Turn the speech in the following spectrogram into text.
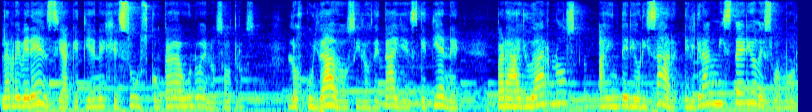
la reverencia que tiene Jesús con cada uno de nosotros, los cuidados y los detalles que tiene para ayudarnos a interiorizar el gran misterio de su amor,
